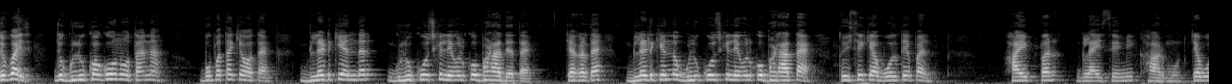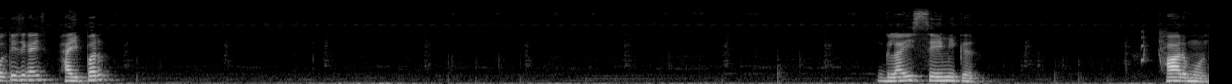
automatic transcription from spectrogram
देखो गाइज़ जो ग्लूकागोन होता है ना, वो पता क्या होता है? ब्लड के अंदर ग्लूकोज के लेवल को बढ़ा देता है। क्या करता है? ब्लड के अंदर ग्लूकोज के लेवल को बढ़ाता है। तो इसे क्या बोलते हैं अपन? हाइपर ग्लाइसेमिक हार्मोन क्या बोलते हैं इसे गाइज़ हाइपर ग्लाइसेमिक हार्मोन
